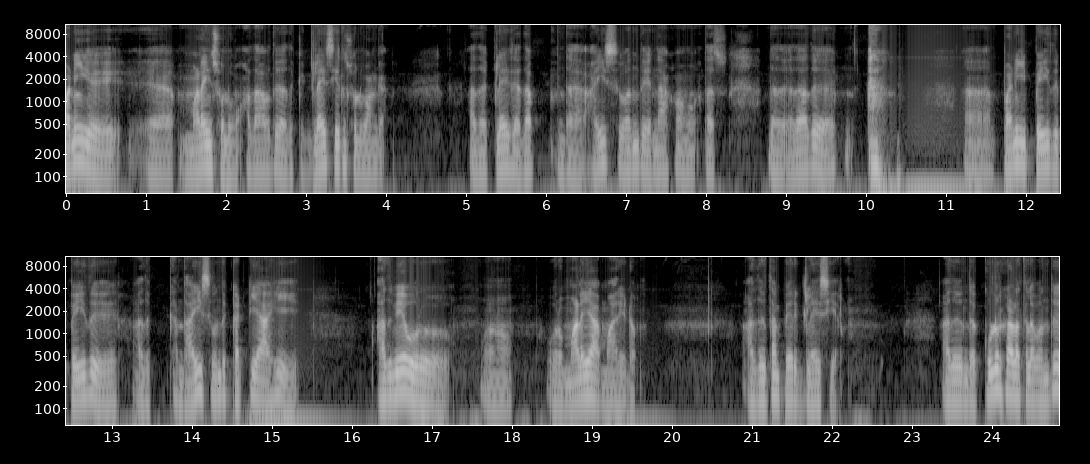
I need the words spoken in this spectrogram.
பனி மலைன்னு சொல்லுவோம். அதாவது அதுக்கு கிளேசியர்னு சொல்லுவாங்க. அது கிளேஸ் எதாவது இந்த ஐஸ் வந்து என்னாகும் அதாவது பனி பெய்து பெய்து அது அந்த ஐஸ் வந்து கட்டியாகி அதுவே ஒரு ஒரு மலையாக மாறிடும். அதுதான் பேர் கிளேசியர். அது இந்த குளிர்காலத்தில் வந்து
